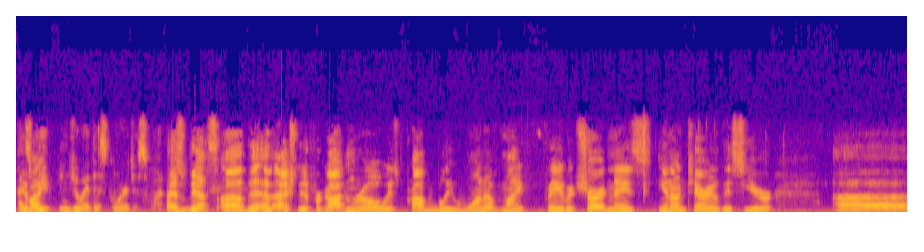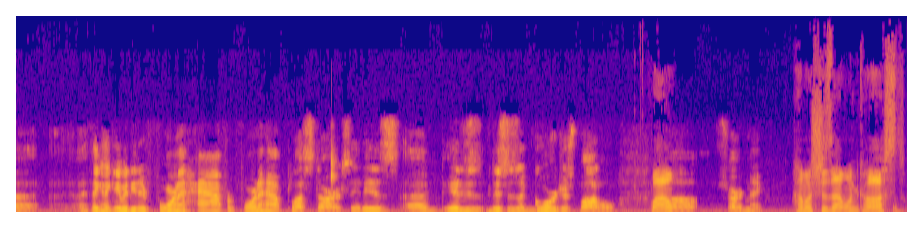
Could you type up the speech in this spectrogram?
As If I- we enjoy this gorgeous one. As yes, uh, the, actually, the Forgotten Row is probably one of my favorite Chardonnays in Ontario this year. Uh, I think I gave it either four and a half or four and a half plus stars. It is, uh, it is. This is a gorgeous bottle, wow. uh, Chardonnay. How much does that one cost?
